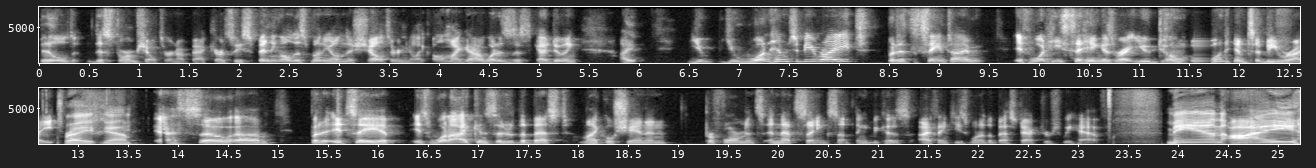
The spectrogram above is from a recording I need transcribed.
build this storm shelter in our backyard. So he's spending all this money on this shelter, and you're like, oh my god, what is this guy doing? I you you want him to be right, but at the same time, if what he's saying is right, you don't want him to be right. Right. Yeah. Yeah. So, um, but it's a it's what I consider the best Michael Shannon performance, and that's saying something because I think he's one of the best actors we have. Man, I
